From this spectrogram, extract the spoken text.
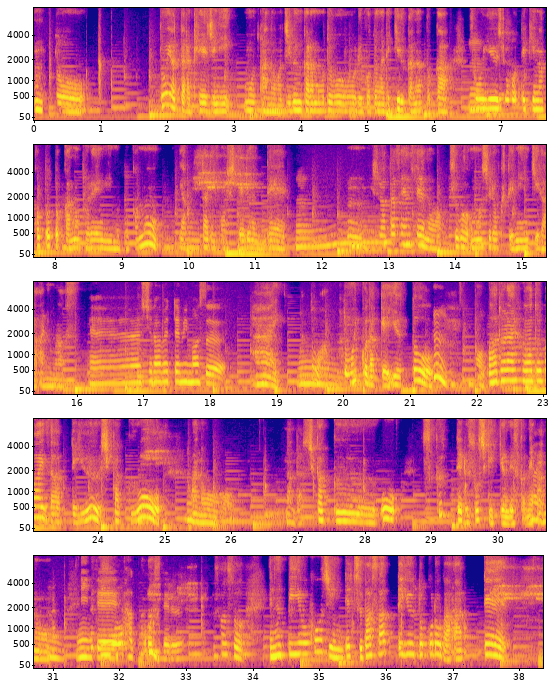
うんうんとどうやったらケージにもあの自分から戻ることができるかなとか、うん。そういう初歩的なこととかのトレーニングとかもやったりもしてるんで、うん。うん、石渡先生のすごい面白くて人気があります。へー調べてみます。はい、ああとはあともう一個だけ言うと、うん。バードライフアドバイザーっていう資格をあのなんだ資格を作ってる組織っていうんですかね、はい。あの、うん。認定発行してる。そうそう。NPO 法人で翼っていうところがあって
